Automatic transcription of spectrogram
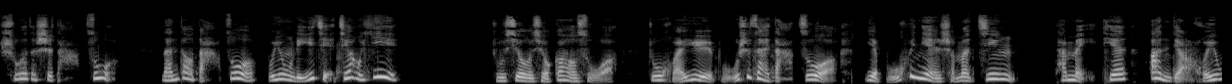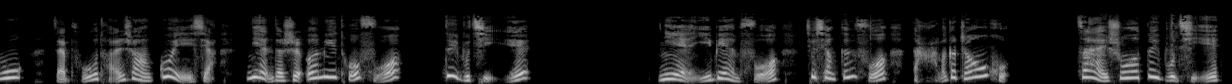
说的是打坐，难道打坐不用理解教义？朱秀秀告诉我，朱怀玉不是在打坐，也不会念什么经。他每天按点回屋，在蒲团上跪下，念的是阿弥陀佛。对不起，念一遍佛，就像跟佛打了个招呼。再说对不起，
